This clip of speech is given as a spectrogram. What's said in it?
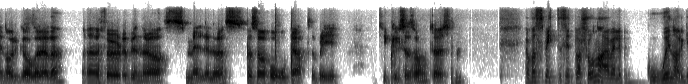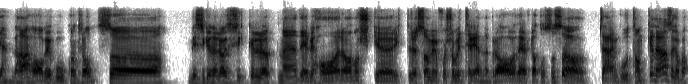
i Norge allerede. Før det begynner å smelle løs. Så håper jeg at det blir sykkelsesong til høsten. Ja, for Smittesituasjonen er veldig god i Norge. Her har vi jo god kontroll. Så hvis vi kunne lagd sykkelløp med det vi har av norske ryttere, som jo for så vidt trener bra, og det hele tatt også, så det er en god tanke, det. altså, Gabba.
